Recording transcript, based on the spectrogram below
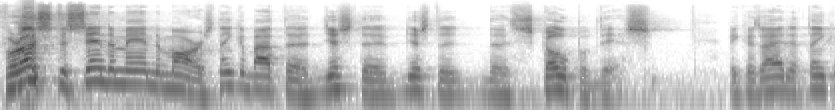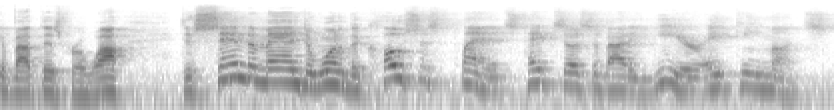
For us to send a man to Mars, think about the just the just the, the scope of this. Because I had to think about this for a while. To send a man to one of the closest planets takes us about a year, 18 months.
